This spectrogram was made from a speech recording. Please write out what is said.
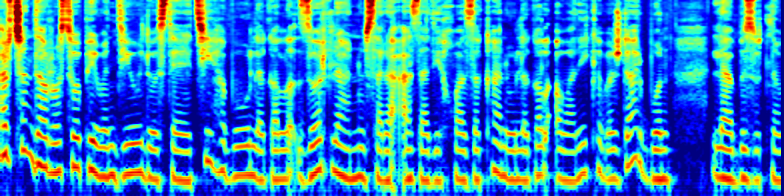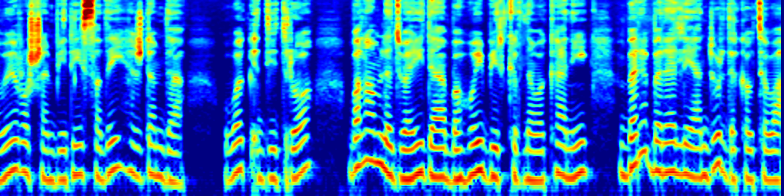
هەرچەندە ڕۆسۆ پەیوەندی و دۆستایەتی هەبوو لەگەڵ زۆر لە نووسەرە ئازادیخوازەکان و لەگەڵ ئەوانەی کە بەشدار بوون لە بزووتنەوەی ڕۆشەنبیری سەدەی هەژدەمدا وەک دیدرۆ، بەڵام لە دواییدا بە هۆی بیرکردنەوەکانی بەرە بەرە لێیان دوور دەکەوتەوە.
